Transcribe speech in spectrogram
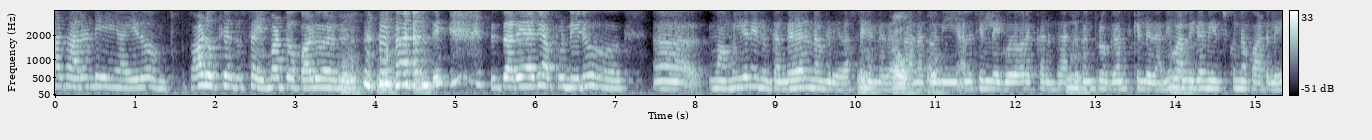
ఆ సార్ అండి ఏదో పాడు ఒకసారి చూస్తా ఏం పాడుతావు పాడు అని అన్నాడు అంటే సరే అని అప్పుడు నేను మామూలుగా నేను గంగాధర్ అన్న ఉన్నాడు కదా అష్ట గంగాధర్ అన్నతోని అలా చెల్లె గోదావరి అక్క అని ప్రోగ్రామ్స్కి వెళ్ళేదాన్ని వాళ్ళ దగ్గర నేర్చుకున్న పాటలే.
